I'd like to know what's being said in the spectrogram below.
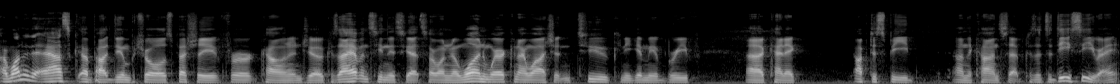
I wanted to ask about Doom Patrol, especially for Colin and Joe, because I haven't seen this yet. So I want to know one, where can I watch it? And two, can you give me a brief, uh, kind of up to speed on the concept? Because it's a DC, right?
